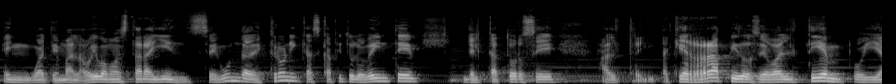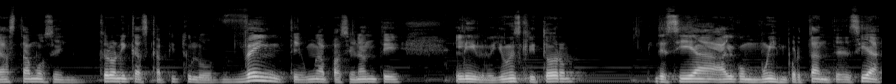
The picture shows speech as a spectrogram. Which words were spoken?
en Guatemala. Hoy vamos a estar ahí en Segunda de Crónicas, capítulo 20, del 14 al 30. Qué rápido se va el tiempo y ya estamos en Crónicas, capítulo 20, un apasionante libro. Y un escritor decía algo muy importante. Decía,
